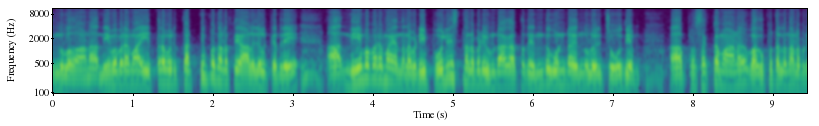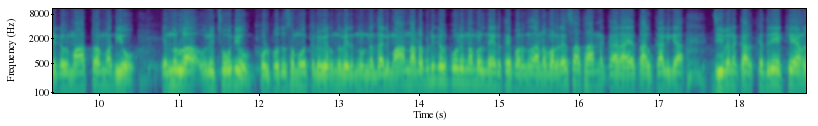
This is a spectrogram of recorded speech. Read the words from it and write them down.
എന്നുള്ളതാണ്. നിയമപരമായി ഇത്തരം ഒരു തട്ടിപ്പ് നടത്തിയ ആളുകൾക്കെതിരെ നിയമപരമായ നടപടി പോലീസ് നടപടി ഉണ്ടാകാത്തത് എന്തുകൊണ്ട് എന്നുള്ളൊരു ചോദ്യം പ്രസക്തമാണ്. വകുപ്പ് തല നടപടികൾ മാത്രം മതിയോ? എന്നുള്ള ഒരു ചോദ്യവും ഇപ്പോൾ പൊതുസമൂഹത്തിൽ ഉയർന്നു വരുന്നുണ്ട്. എന്തായാലും ആ നടപടികൾ പോലും നമ്മൾ നേരത്തെ പറഞ്ഞതാണ്. വളരെ സാധാരണക്കാരായ താൽക്കാലിക ജീവനക്കാർക്കെതിരെയൊക്കെയാണ്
